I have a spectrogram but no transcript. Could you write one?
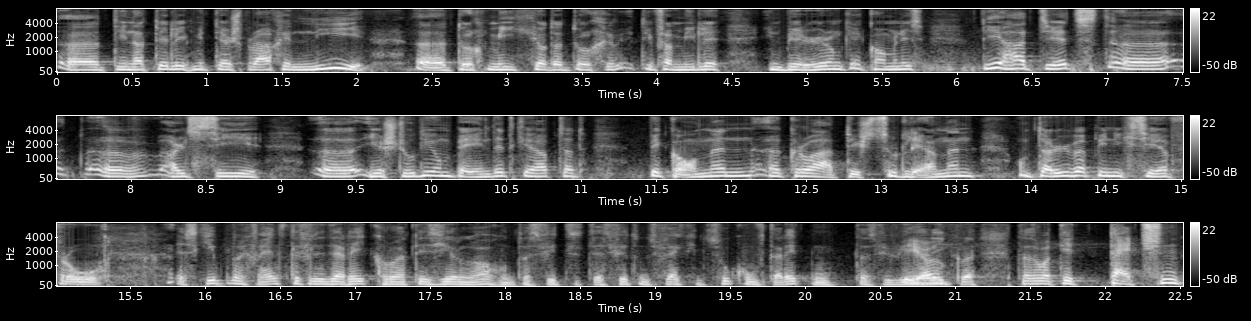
äh, die natürlich mit der Sprache nie durch mich oder durch die Familie in Berührung gekommen ist, die hat jetzt, als sie ihr Studium beendet gehabt hat, begonnen, äh, Kroatisch zu lernen und darüber bin ich sehr froh. Es gibt noch Feinstefälle der Rekroatisierung auch und das wird, das wird uns vielleicht in Zukunft retten, dass wir wieder ja. dass aber die Deutschen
